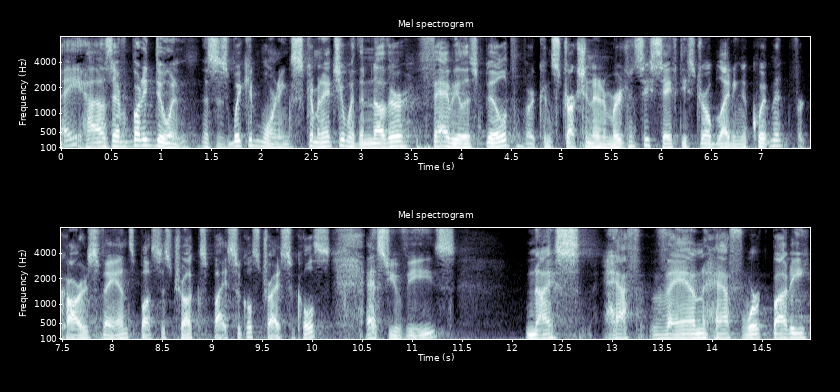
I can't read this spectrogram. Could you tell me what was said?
Hey, how's everybody doing? This is Wicked Warnings coming at you with another fabulous build for construction and emergency safety strobe lighting equipment for cars, vans, buses, trucks, bicycles, tricycles, SUVs. Nice half van, half work body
